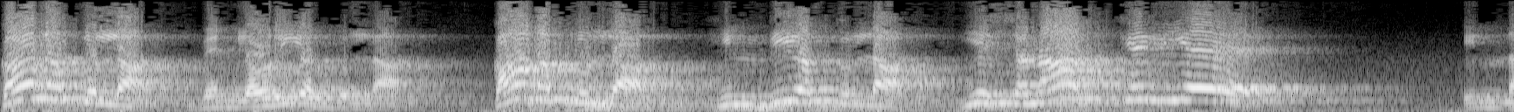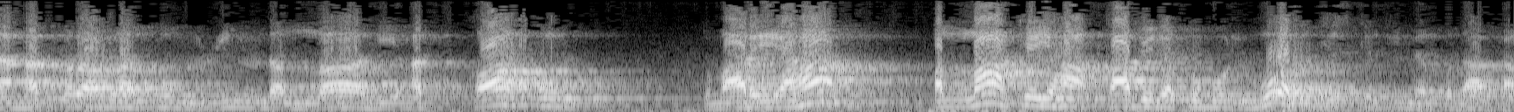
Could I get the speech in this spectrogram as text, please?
کون عبداللہ، بنگلوری عبداللہ کون عبداللہ، ہندی عبداللہ، یہ شناخت کے لیے۔ ان اکرمکم عند اللہ اتقاکم۔ تمہارے یہاں، اللہ کے یہاں قابل قبول وہ ہے جس کے دل میں خدا کا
